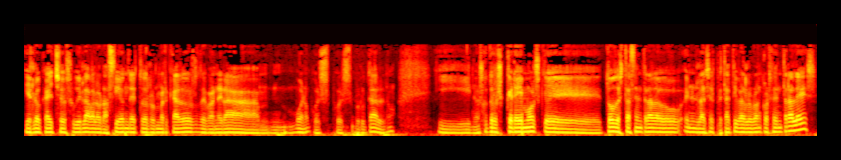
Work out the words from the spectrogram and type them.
y es lo que ha hecho subir la valoración de todos los mercados de manera, bueno, pues, pues brutal, ¿no? y nosotros creemos que todo está centrado en las expectativas de los bancos centrales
